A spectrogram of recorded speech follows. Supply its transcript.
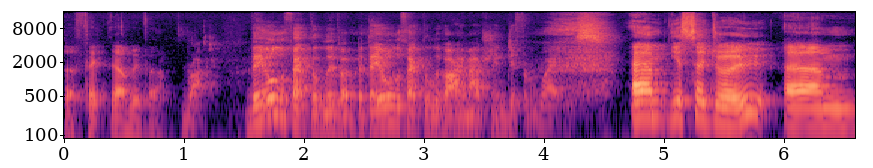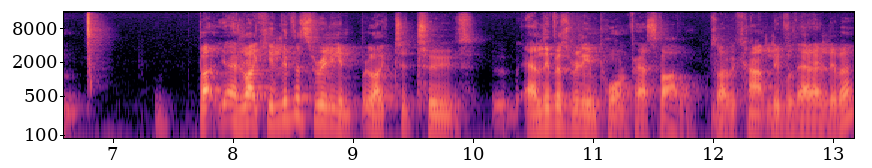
affect our liver. Right. They all affect the liver, but they all affect the liver, I imagine, in different ways. Um, yes, they do. Um, but yeah, like your liver's really like to, to our liver's really important for our survival. So we can't live without our liver,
